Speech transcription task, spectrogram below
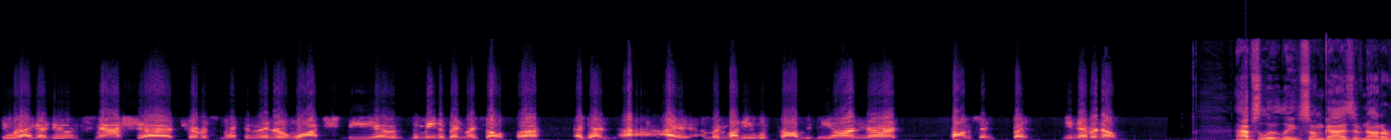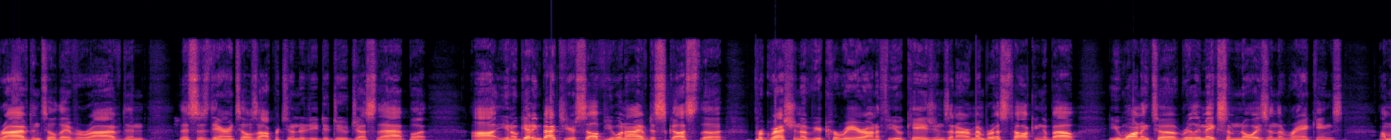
do what I got to do and smash uh, Trevor Smith, and then watch the uh, the main event myself. Uh, again, I, I my money would probably be on uh, Thompson, but you never know. Absolutely. Some guys have not arrived until they've arrived, and this is Darren Till's opportunity to do just that. But, uh, you know, getting back to yourself, you and I have discussed the progression of your career on a few occasions, and I remember us talking about you wanting to really make some noise in the rankings. I'm,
